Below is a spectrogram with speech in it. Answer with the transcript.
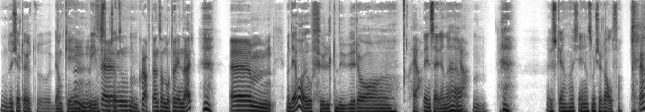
Du kjørte Auto Bianchi Mm, bil, så stort sett? jeg Mm. crafta en sånn motor inn der. Um, Men det var jo fullt bur og ja. den serien, det. Ja. Ja. Mm. Jeg husker jeg kjenner en som kjørte Alfa. ja.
